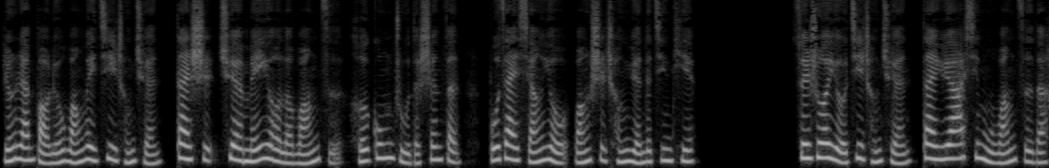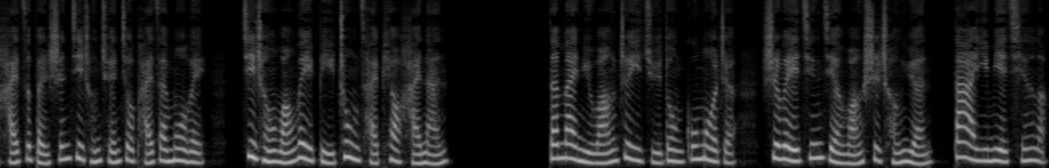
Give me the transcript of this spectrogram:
仍然保留王位继承权，但是却没有了王子和公主的身份，不再享有王室成员的津贴。虽说有继承权，但约阿希姆王子的孩子本身继承权就排在末位，继承王位比中彩票还难。丹麦女王这一举动，估摸着是为精简王室成员，大义灭亲了。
